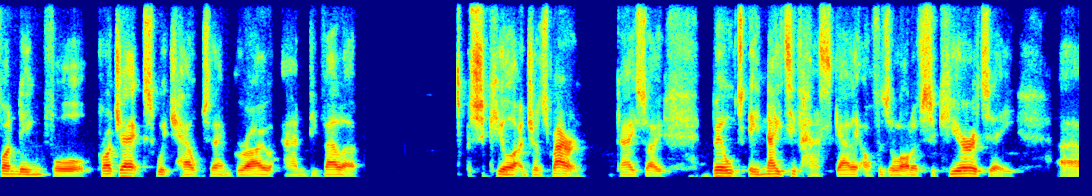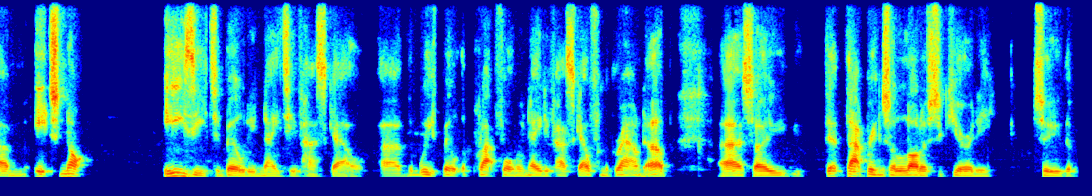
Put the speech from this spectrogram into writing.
funding for projects, which helps them grow and develop secure and transparent. Okay, so built in native Haskell, it offers a lot of security. Um, it's not easy to build in native Haskell. Uh, we've built the platform in native Haskell from the ground up. Uh, so th that brings a lot of security to the,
